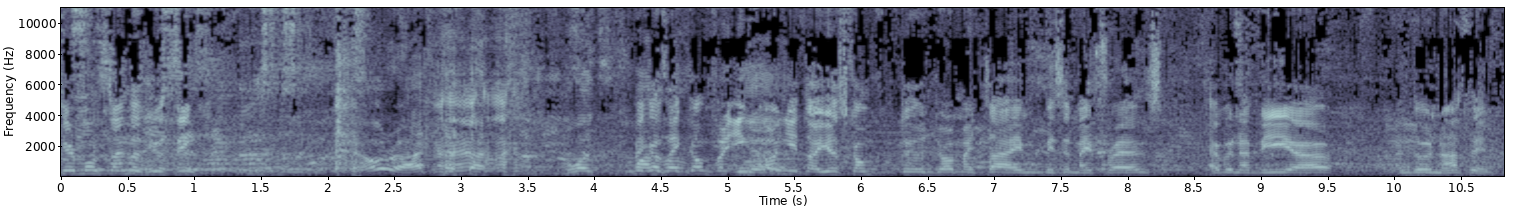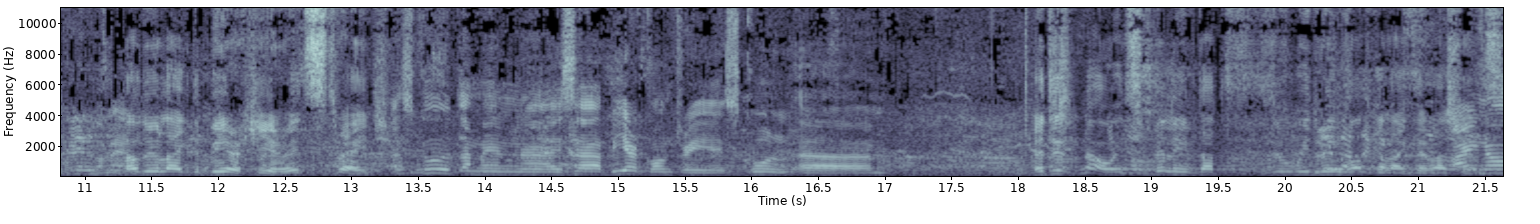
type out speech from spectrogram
here more time than you think. All right. Well, Because one I come for more- yeah. incognito, I just come to enjoy my time, visit my friends, having a beer, and do nothing. I mean, How do you like the beer here? It's strange. that's good. I mean, uh, it's a beer country. It's cool. Um, It is no. It's believed that we drink vodka like the Russians. I know,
